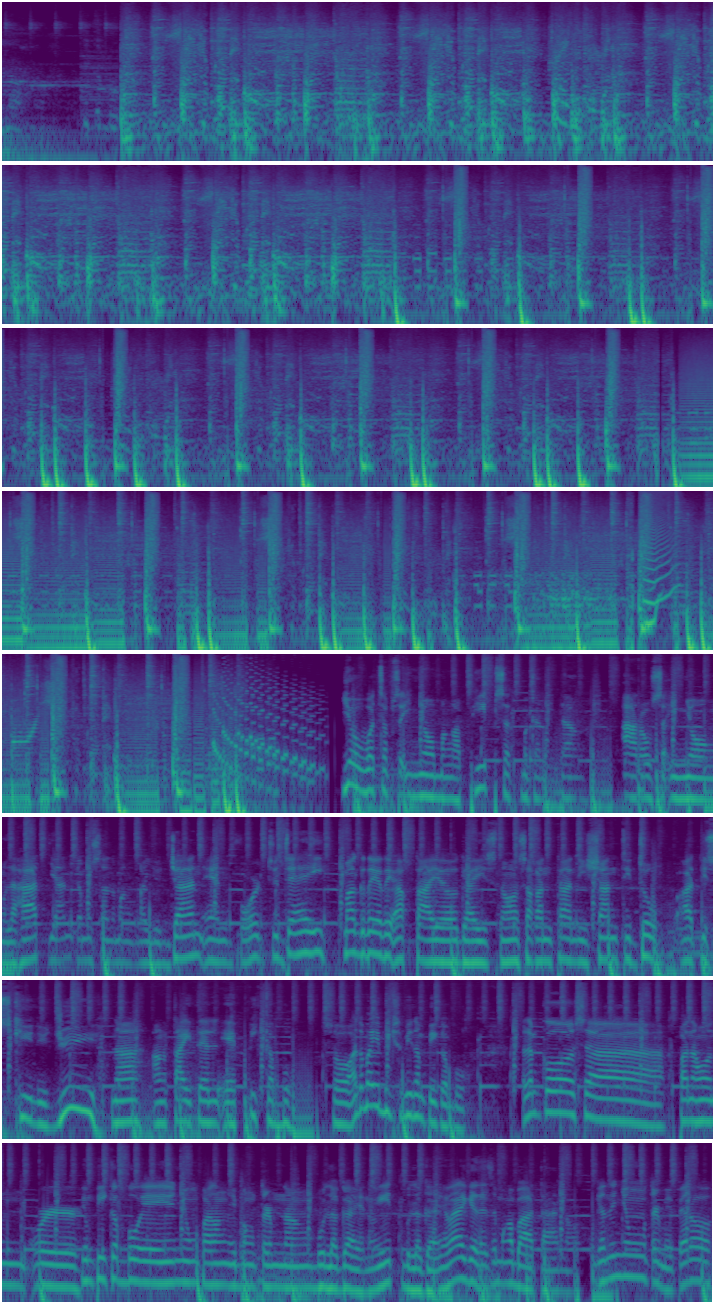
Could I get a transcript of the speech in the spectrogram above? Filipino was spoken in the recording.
What's up sa inyo mga peeps at magandang araw sa inyong lahat. Yan, kamusta naman kayo dyan? And for today, magre-react tayo guys no, sa kanta ni Shanty Dope at Skinny G na ang title e Peekaboo. So, ano ba ibig sabihin ng Peekaboo? Alam ko sa panahon or yung Peekaboo eh, yun yung parang ibang term ng bulaga eh, no? Eat bulaga. Eh, ganun sa mga bata, no? Ganun yung term eh. Pero,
